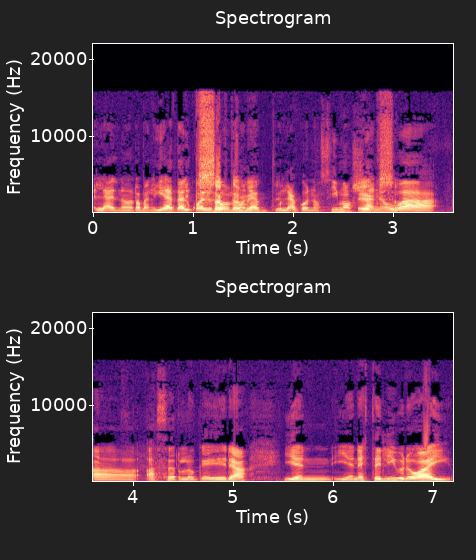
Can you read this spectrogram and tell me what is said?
La, la normalidad tal cual como la, conocimos ya no va a, a ser lo que era y en, y en este libro hay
